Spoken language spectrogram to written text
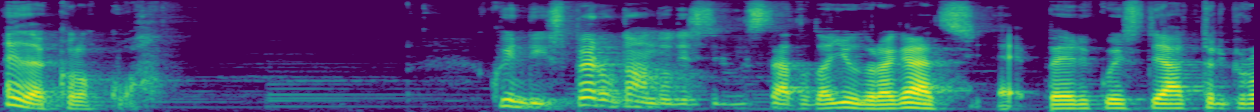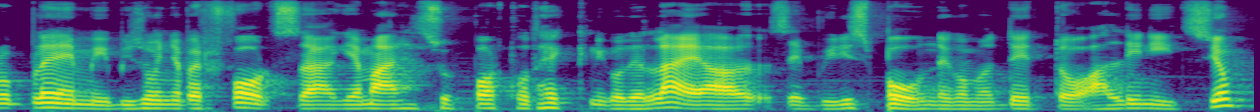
Ed eccolo qua. Quindi spero tanto di esservi stato d'aiuto ragazzi. E per questi altri problemi bisogna per forza chiamare il supporto tecnico dell'AEA se vi risponde come ho detto all'inizio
